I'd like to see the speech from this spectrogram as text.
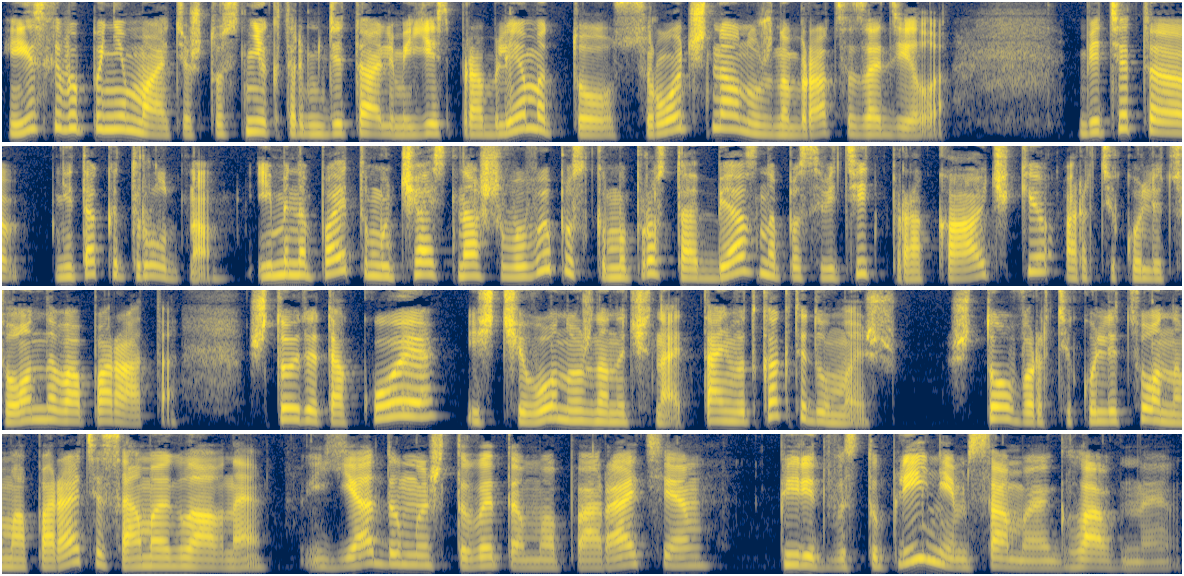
И если вы понимаете, что с некоторыми деталями есть проблемы, то срочно нужно браться за дело. Ведь это не так и трудно. Именно поэтому часть нашего выпуска мы просто обязаны посвятить прокачке артикуляционного аппарата. Что это такое и с чего нужно начинать? Тань, вот как ты думаешь? Что в артикуляционном аппарате самое главное? Я думаю, что в этом аппарате перед выступлением самое главное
